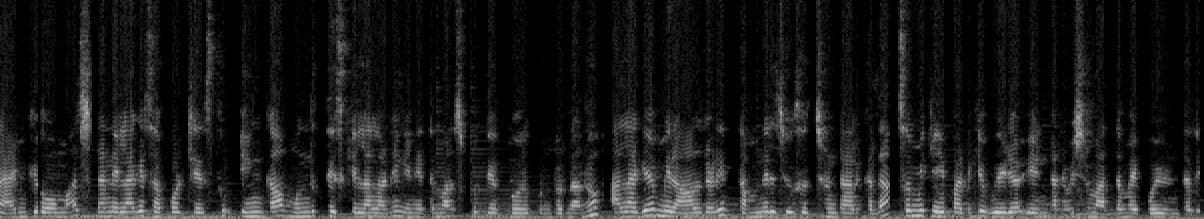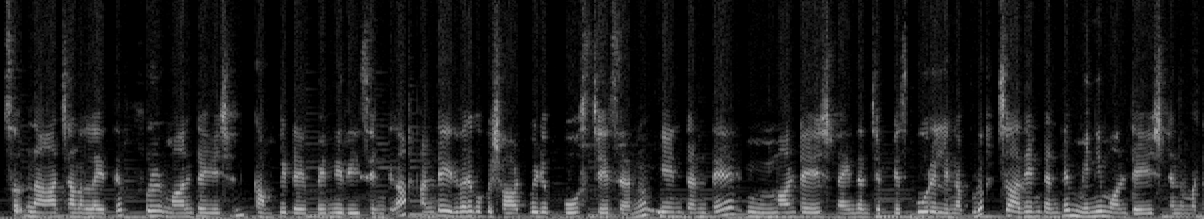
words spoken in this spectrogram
thank you so much నన్ను ఇలాగే సపోర్ట్ చేస్తూ ఇంకా ముందుకు తీసుకెళ్ళాలని నేనైతే మనస్ఫూర్తిగా కోరుకుంటున్నాను. అలాగే మీరు ఆల్రెడీ తమిళ చూసి వచ్చి ఉంటారు కదా. సో మీకు ఈ పాటికి వీడియో ఏంటనే విషయం అర్థమైపోయి ఉంటది. సో నా ఛానల్ అయితే ఫుల్ మానిటైజేషన్ కంప్లీట్ అయిపోయింది రీసెంట్గా. అంటే ఇదివరకు ఒక షార్ట్ వీడియో పోస్ట్ చేశాను. ఏంటంటే మానిటైజేషన్ అయిందని చెప్పేసి ఊరు వెళ్ళినప్పుడు. సో అదేంటంటే మినీ మానిటైజేషన్ అన్నమాట.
